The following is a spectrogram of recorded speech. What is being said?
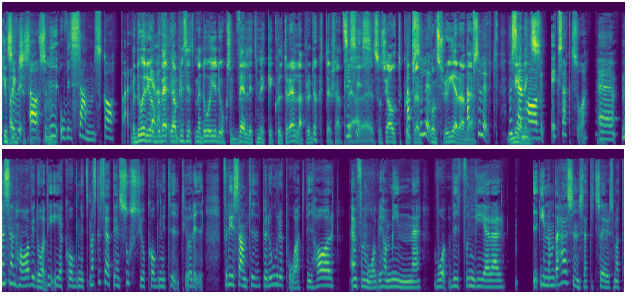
Gud vad så intressant. Vi, ja, så vi, mm. och vi samskapar. Men då, är det ju, ja, precis, men då är det också väldigt mycket kulturella produkter, så att precis. säga. Socialt kulturellt Absolut. konstruerade. Absolut. Men menings... sen har vi, exakt så. Eh, men sen har vi då, det är kognitiv, man ska säga att det är en sociokognitiv teori. För det är samtidigt beror det på att vi har en förmåga, vi har minne, vår, vi fungerar, inom det här synsättet så är det som att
